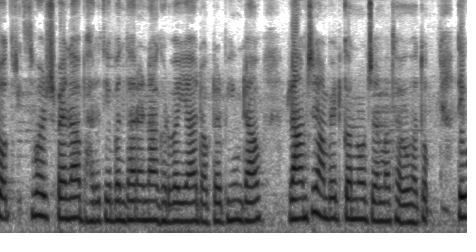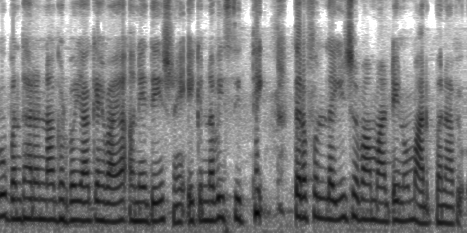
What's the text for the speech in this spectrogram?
ચોત્રીસ વર્ષ પહેલાં ભારતીય બંધારણના ઘડવૈયા ડોક્ટર ભીમરાવ રામજી આંબેડકરનો જન્મ થયો હતો. તેઓ બંધારણના ઘડવૈયા કહેવાયા અને દેશને એક નવી સિદ્ધિ તરફ લઈ જવા માટેનો માર્ગ બનાવ્યો.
